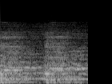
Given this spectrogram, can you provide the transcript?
Yeah.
